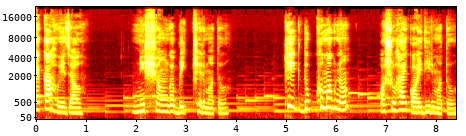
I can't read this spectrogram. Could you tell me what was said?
একা হয়ে যাও, নিঃসঙ্গ বৃক্ষের মতো। ঠিক দুঃখমগ্ন, অসহায় কয়েদির মতো,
